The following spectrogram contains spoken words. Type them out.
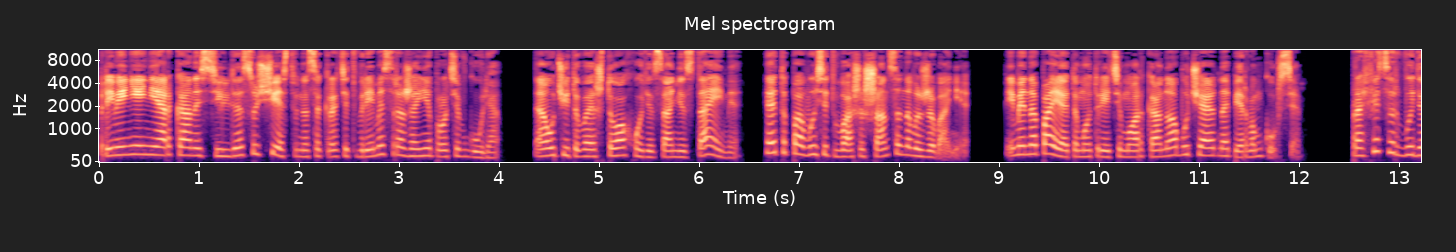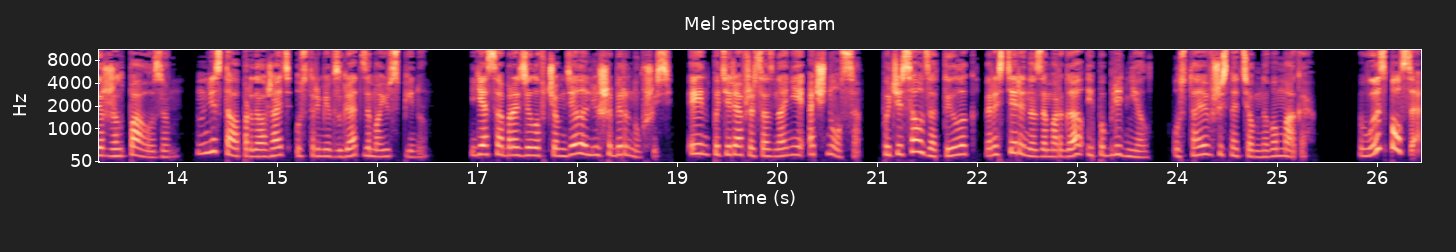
Применение аркана Сильда существенно сократит время сражения против Гуля, а учитывая, что охотятся они стаями, это повысит ваши шансы на выживание. Именно поэтому третьему аркану обучают на первом курсе. Профессор выдержал паузу, но не стал продолжать, устремив взгляд за мою спину. Я сообразила, в чем дело, лишь обернувшись. Эйн, потерявший сознание, очнулся, почесал затылок, растерянно заморгал и побледнел, уставившись на темного мага. «Выспался?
